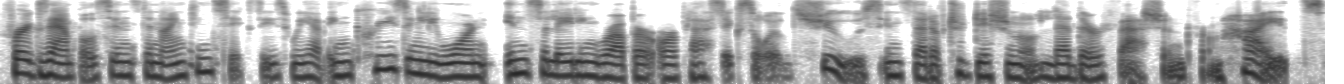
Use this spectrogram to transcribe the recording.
For example, since the 1960s, we have increasingly worn insulating rubber or plastic soiled shoes instead of traditional leather fashioned from hides.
